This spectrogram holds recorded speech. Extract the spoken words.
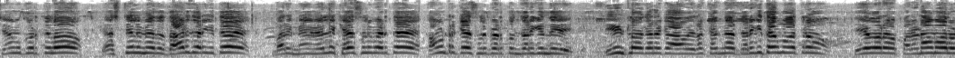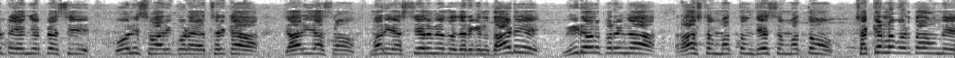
చేమకుర్తిలో ఎస్టీల మీద దాడి జరిగితే మరి మేము వెళ్ళి కేసులు పెడితే కౌంటర్ కేసులు పెడతాం జరిగింది. దీంట్లో గనక ఆ రకంగా జరిగితే మాత్రం తీవ్ర పరిణామాలు ఉంటాయని చెప్పేసి పోలీసు వారికి కూడా హెచ్చరిక జారీ చేస్తున్నాం. మరి ఎస్టీల మీద జరిగిన దాడి వీడియోల పరంగా రాష్ట్రం మొత్తం దేశం మొత్తం చక్కెరలు కొడతా ఉంది.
